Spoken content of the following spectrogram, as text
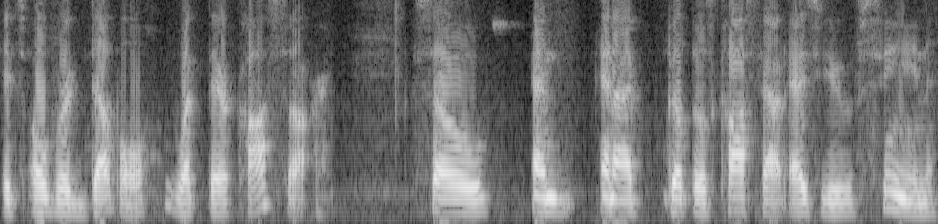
it's over double what their costs are. So, and, and I built those costs out, as you've seen,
